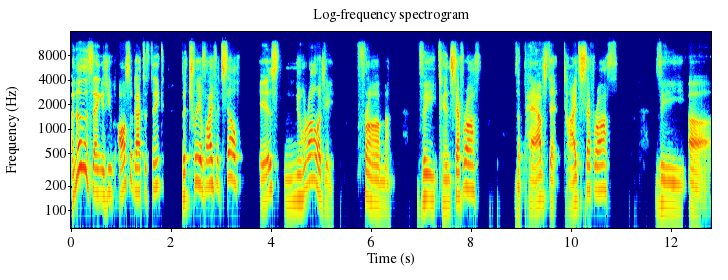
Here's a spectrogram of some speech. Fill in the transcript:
another thing is you've also got to think the tree of life itself is numerology from the 10 Sephiroth, the paths that tie the Sephiroth, the uh,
